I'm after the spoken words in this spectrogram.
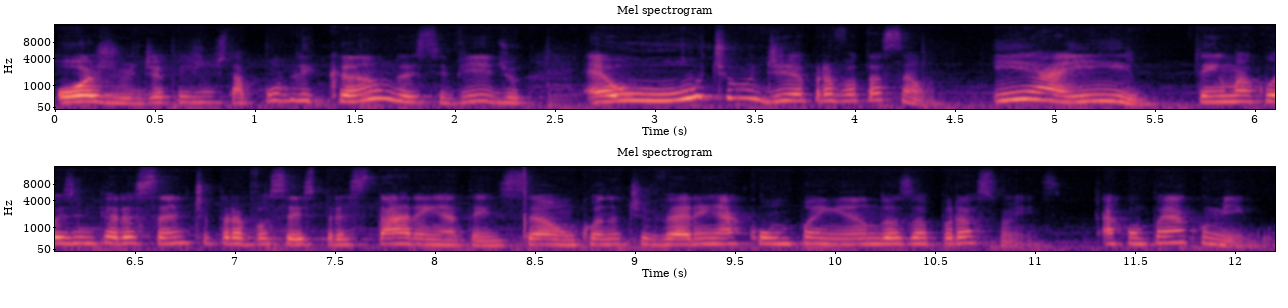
hoje, o dia que a gente está publicando esse vídeo, é o último dia para votação. E aí, tem uma coisa interessante para vocês prestarem atenção quando estiverem acompanhando as apurações. Acompanha comigo.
